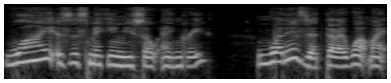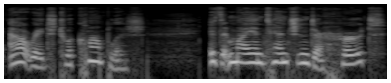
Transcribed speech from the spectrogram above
why is this making me so angry? What is it that I want my outrage to accomplish? Is it my intention to hurt,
